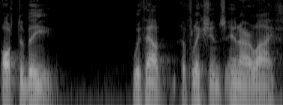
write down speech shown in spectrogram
ought to be without afflictions in our life.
